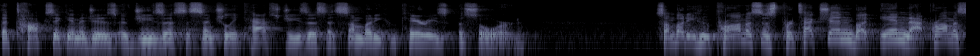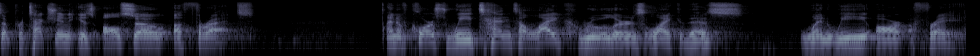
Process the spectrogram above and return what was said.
That toxic images of Jesus essentially cast Jesus as somebody who carries a sword. Somebody who promises protection, but in that promise of protection is also a threat. And of course, we tend to like rulers like this when we are afraid.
